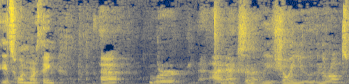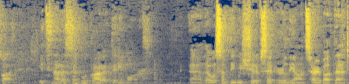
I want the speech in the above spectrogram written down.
it's one more thing. Uh, we're I'm accidentally showing you in the wrong spot. It's not a simple product anymore. Uh, that was something we should have said early on. Sorry about that.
